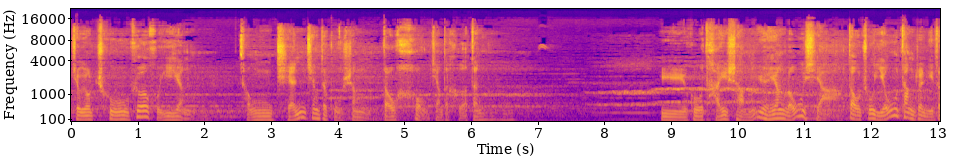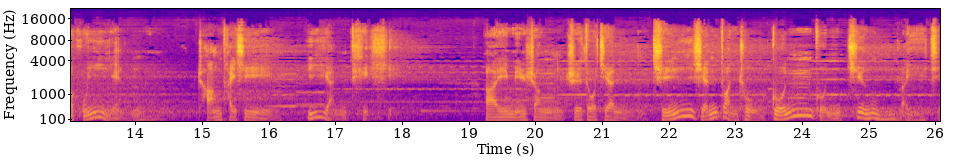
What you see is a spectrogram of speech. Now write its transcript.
就有楚歌回应，从前江的鼓声到后江的河灯。玉姑台上，岳阳楼下，到处游荡着你的魂影。长台戏，雁啼兮，哀民声知多艰，琴弦断处，滚滚惊雷急。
